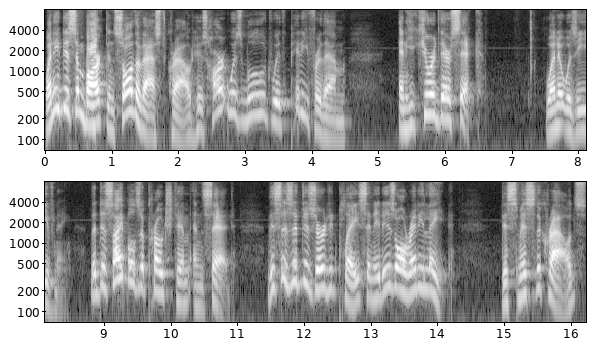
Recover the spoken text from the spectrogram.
When he disembarked and saw the vast crowd, his heart was moved with pity for them, and he cured their sick. When it was evening, the disciples approached him and said, This is a deserted place, and it is already late. Dismiss the crowds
